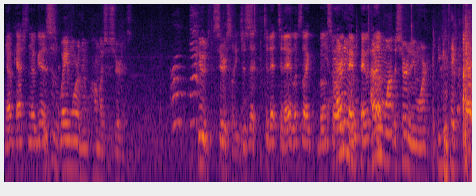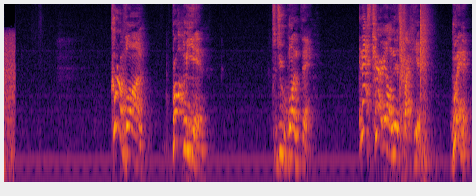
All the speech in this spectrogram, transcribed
No, cash is no good. This is way more than how much a shirt is. Oh, Dude, seriously, Just just. that today, today it looks like Bone I Story. don't even, pay with I don't even want the shirt anymore. You can take the cash. Cordovan brought me in to do one thing. And that's carry on this right here. Winning.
